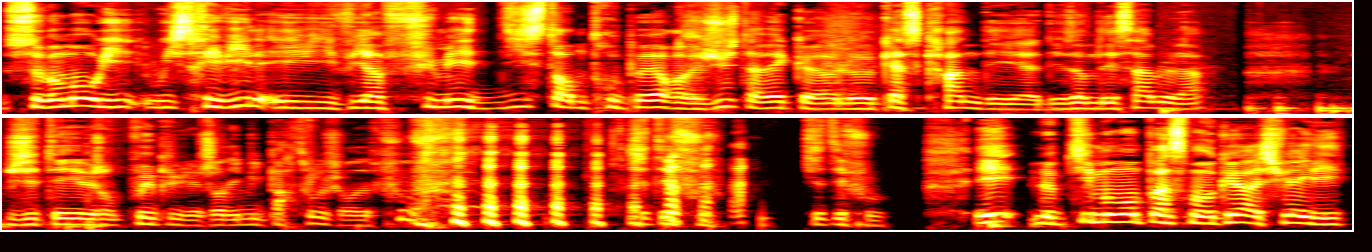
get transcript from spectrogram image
ce moment où il, où il se révèle et il vient fumer 10 Stormtroopers juste avec le casse-crâne des, des hommes des sables là. J'étais, j'en pouvais plus, j'en ai mis partout, genre fou. J'étais fou, j'étais fou. Et le petit moment pincement au cœur, et celui-là, il est,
